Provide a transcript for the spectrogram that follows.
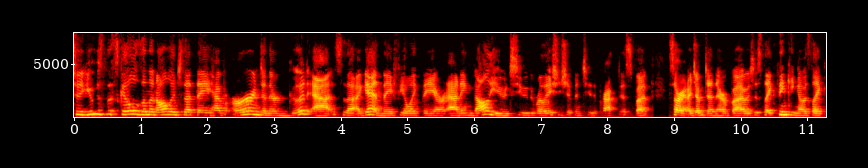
to use the skills and the knowledge that they have earned and they're good at so that again they feel like they are adding value to the relationship and to the practice but sorry i jumped in there but i was just like thinking i was like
